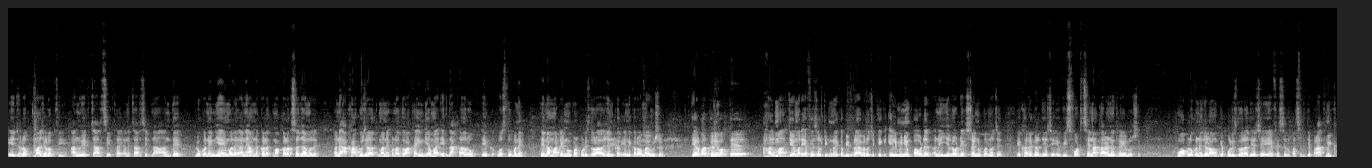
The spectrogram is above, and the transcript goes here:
એ ઝડપમાં ઝડપથી આનું એક ચાર્જશીટ થાય અને ચાર્જશીટના અંતે લોકોને ન્યાય મળે અને આમને કડકમાં કડક સજા મળે અને આખા ગુજરાતમાં નહીં પણ તો આખા ઇન્ડિયામાં એક દાખલારૂપ એક વસ્તુ બને, તેના માટેનું પણ પોલીસ દ્વારા આયોજન કરી અને કરવામાં આવ્યું છે. ત્યારબાદ ઘણી વખતે હાલમાં જે અમારી એફએસએલ ટીમનો એક અભિપ્રાય આવેલો છે કે એક એલ્યુમિનિયમ પાવડર અને યલો ડેક્સટાઇન ઉપરનો છે, એ ખરેખર જે છે એ વિસ્ફોટ શેના કારણે થયેલો છે? હું આપ લોકોને જણાવું કે પોલીસ દ્વારા જે છે એ એફએસએલ પાસેથી જે પ્રાથમિક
